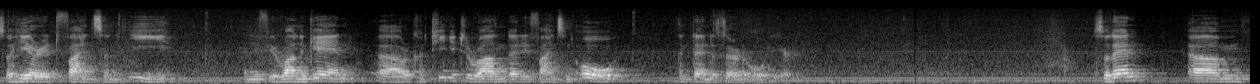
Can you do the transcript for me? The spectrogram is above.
So here it finds an E, and if you run again, uh, or continue to run, then it finds an O, and then the third O here. So then, um,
